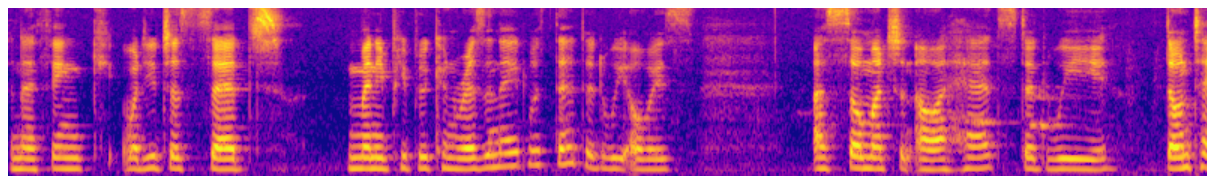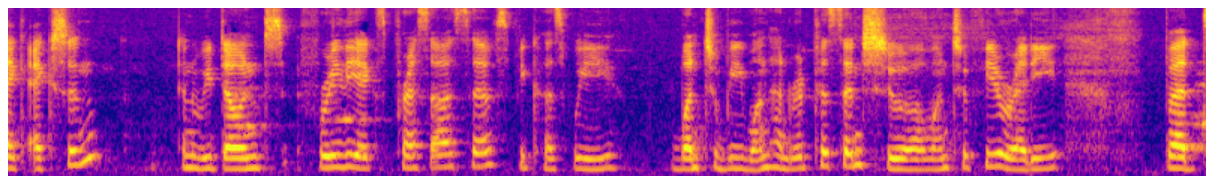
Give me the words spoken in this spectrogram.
And I think what you just said, many people can resonate with that, that we always are so much in our heads that we don't take action and we don't freely express ourselves because we want to be 100% sure, want to feel ready. But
